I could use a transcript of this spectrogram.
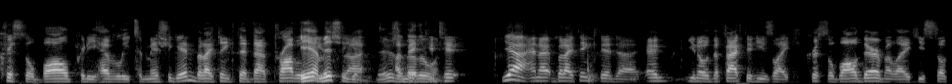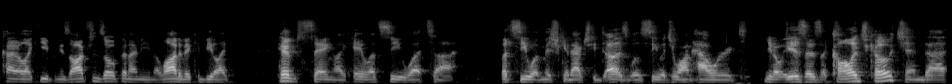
crystal ball pretty heavily to Michigan, but I think that that probably yeah is, Michigan. uh, There's a another bit one. conti- yeah, and I but I think that uh, and you know the fact that he's like crystal balled there, but like he's still kind of like keeping his options open. I mean, a lot of it could be like him saying like, "Hey, let's see what uh, let's see what Michigan actually does. Let's see what Juwan Howard you know is as a college coach." And uh,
